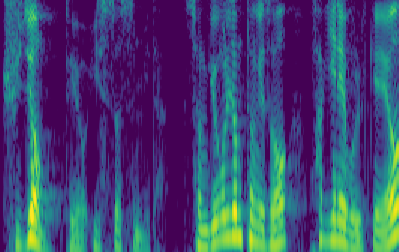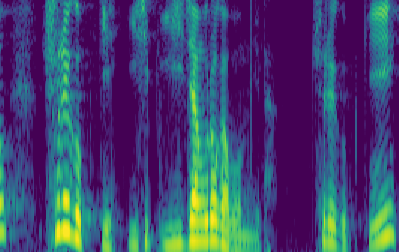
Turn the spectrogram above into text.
규정되어 있었습니다. 성경을 좀 통해서 확인해 볼게요. 출애굽기 22장으로 가봅니다. 출애굽기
